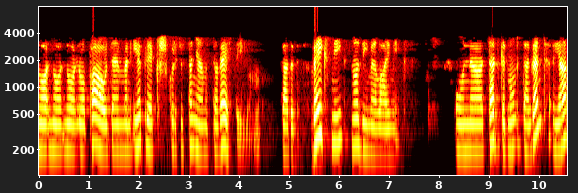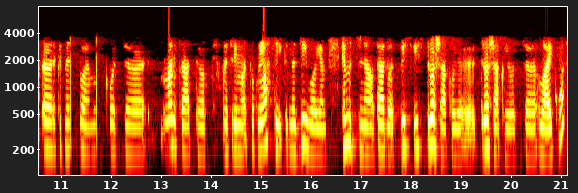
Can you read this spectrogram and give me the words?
no, no, no, no paudzēm man iepriekš, kuras es saņēmu to vēstījumu. Tātad veiksmīgs nozīmē laimīgs. Un uh, tad, kad mums tagad, ja, uh, kad mēs dzīvojam kaut, uh, manuprāt, uh, un es arī kaut kur lasīju, kad mēs dzīvojam emocionāli tādos vis, vis drošākajos, drošākajos uh, laikos,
